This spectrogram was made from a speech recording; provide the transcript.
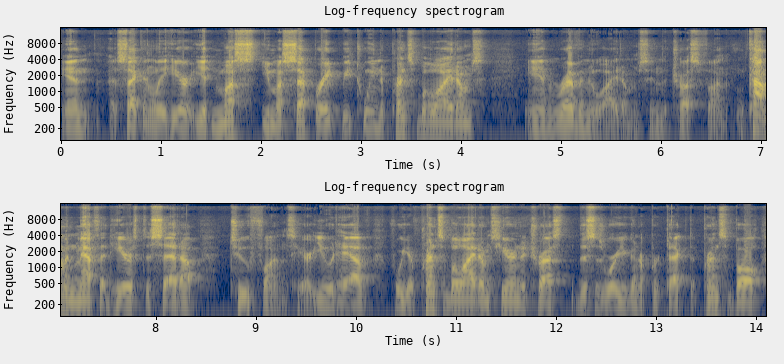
And uh, secondly here, it must you must separate between the principal items and revenue items in the trust fund. A common method here is to set up two funds here. You would have for your principal items here in the trust, this is where you're going to protect the principal,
